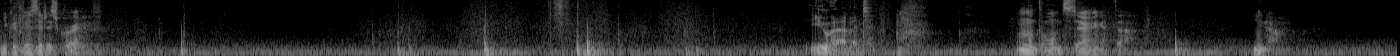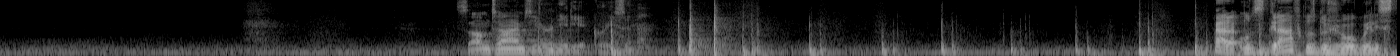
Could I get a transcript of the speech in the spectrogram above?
You could visit his grave. You haven't. Not the one staring at the... You know. Sometimes you're an idiot, Grayson. Cara, os gráficos do jogo, eles,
